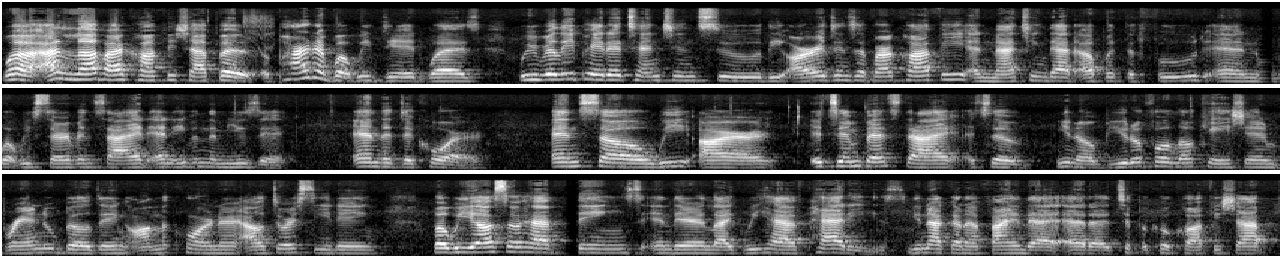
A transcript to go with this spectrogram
Well, I love our coffee shop, but part of what we did was we really paid attention to the origins of our coffee and matching that up with the food and what we serve inside and even the music and the decor. And so we are, it's in Bed-Stuy. It's a, you know, beautiful location, brand new building on the corner, outdoor seating. But we also have things in there like we have patties. You're not going to find that at a typical coffee shop.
